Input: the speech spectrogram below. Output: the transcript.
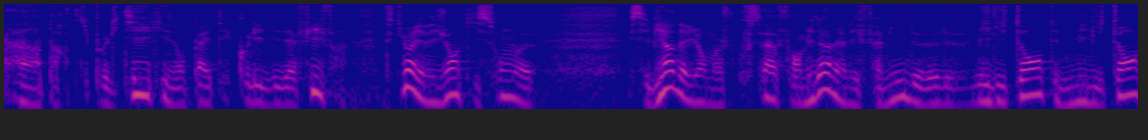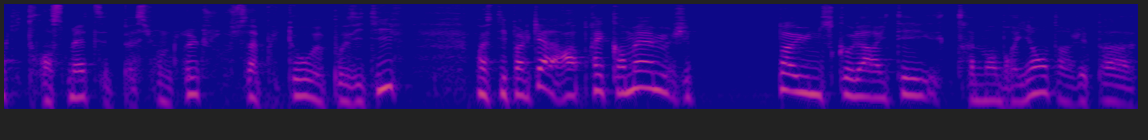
à un parti politique, ils n'ont pas été collés des affiches. Enfin, effectivement, il y a des gens qui sont c'est bien d'ailleurs, moi je trouve ça formidable, il y a des familles de, militantes et de militants qui transmettent cette passion de truc, je trouve ça plutôt euh, positif. Moi c'était pas le cas. Alors après quand même, j'ai pas eu une scolarité extrêmement brillante, hein. j'ai pas...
